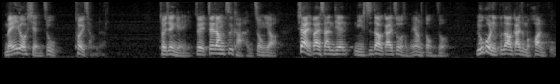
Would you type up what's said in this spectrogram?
没有显著退场的，推荐给你。所以这张字卡很重要。下礼拜三天，你知道该做什么样的动作？如果你不知道该怎么换股，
